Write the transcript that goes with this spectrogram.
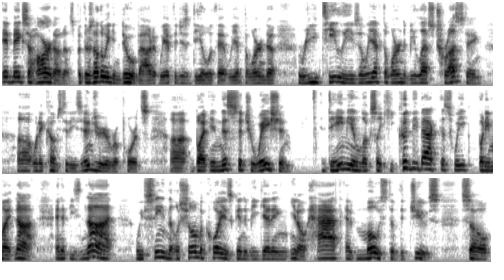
it makes it hard on us. But there's nothing we can do about it. We have to just deal with it. We have to learn to read tea leaves and we have to learn to be less trusting uh, when it comes to these injury reports. Uh, but in this situation, Damien looks like he could be back this week, but he might not. And if he's not, we've seen that LeSean McCoy is going to be getting, you know, half at most of the juice. So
